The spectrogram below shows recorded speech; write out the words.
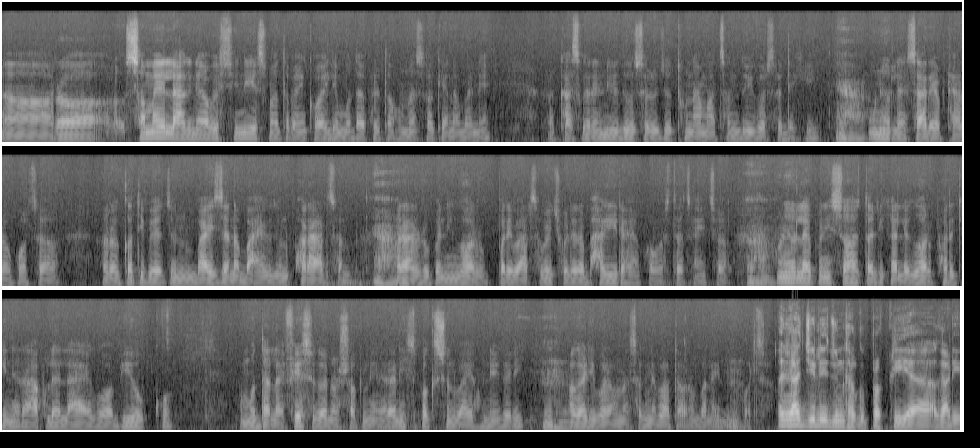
र समय लाग्ने अवश्य नै यसमा तपाईँको अहिले मुद्दा फिर्ता हुन सकेन भने खास गरेर निर्दोषहरू जो थुनामा छन् दुई वर्षदेखि उनीहरूलाई साह्रै अप्ठ्यारो पर्छ। र कतिपय जुन बाइसजना बाहेक जुन फरार छन् फरारहरू पनि घर परिवार सबै छोडेर भागिरहेको अवस्था चाहिँ छ। उनीहरूलाई पनि सहज तरिकाले घर फर्किने र आफूलाई लागेको अभियोगको मुद्दालाई फेस गर्न सक्ने र निष्पक्ष सुनवाई हुने गरी। अगाडि बढाउन सक्ने वातावरण बनाइदिनुपर्छ। अहिले राज्यले जुन खालको प्रक्रिया अगाडि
